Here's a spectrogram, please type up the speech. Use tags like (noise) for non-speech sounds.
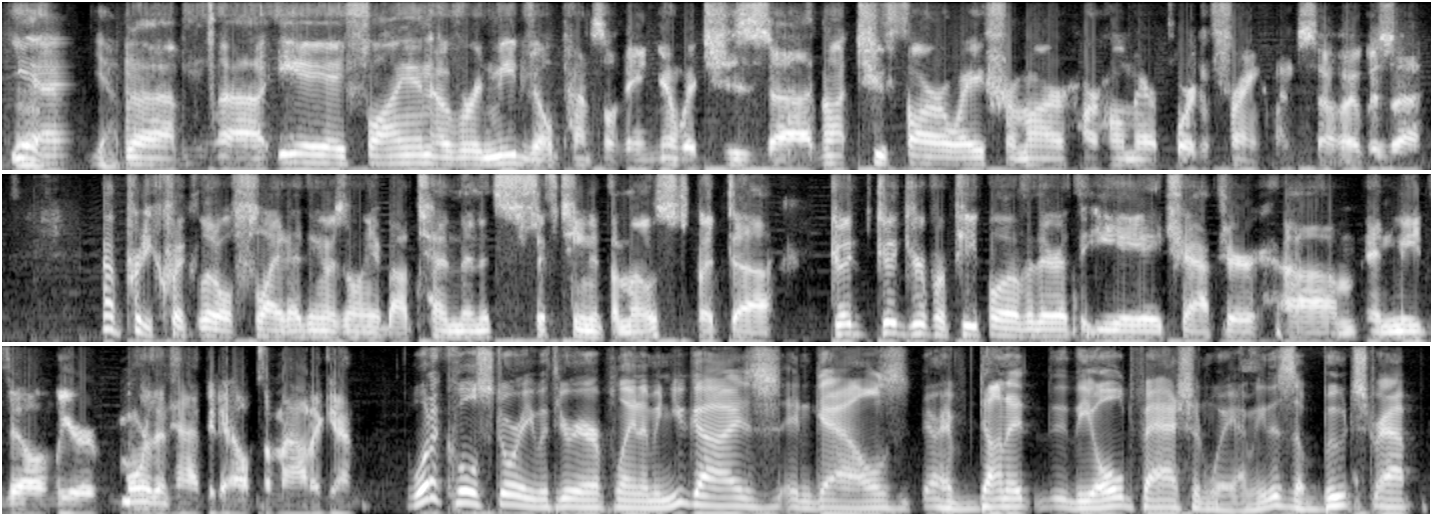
Yeah. Yeah. Uh, uh, EAA flying over in Meadville, Pennsylvania, which is uh, not too far away from our, our home airport in Franklin. So it was a, a pretty quick little flight. I think it was only about 10 minutes, 15 at the most. But uh, good good group of people over there at the EAA chapter um, in Meadville. We were more than happy to help them out again. What a cool story with your airplane. I mean, you guys and gals have done it the old fashioned way. I mean, this is a bootstrap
